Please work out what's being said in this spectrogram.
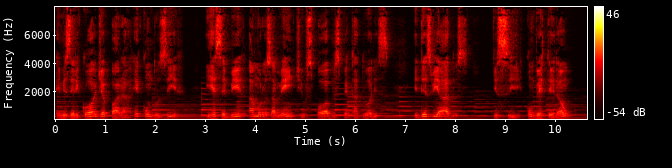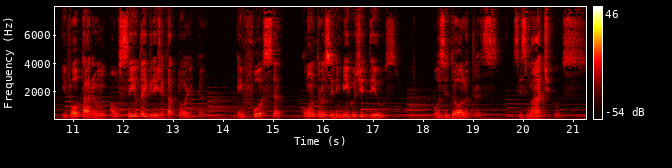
Em misericórdia para reconduzir e receber amorosamente os pobres pecadores e desviados que se converterão e voltarão ao seio da Igreja Católica, em força contra os inimigos de Deus, os idólatras, cismáticos,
